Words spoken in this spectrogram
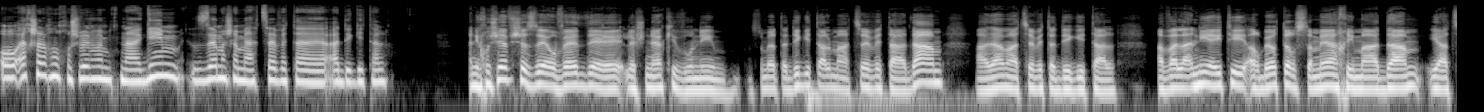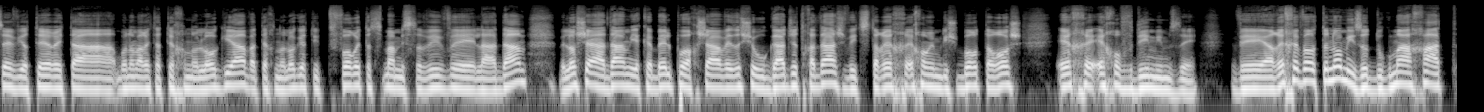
או איך שאנחנו חושבים ומתנהגים, זה מה שמעצב את הדיגיטל? אני חושב שזה עובד uh, לשני הכיוונים. זאת אומרת, הדיגיטל מעצב את האדם, האדם מעצב את הדיגיטל. אבל אני הייתי הרבה יותר שמח אם האדם יעצב יותר את ה... בוא נאמר, את הטכנולוגיה, והטכנולוגיה תתפור את עצמה מסביב אה, לאדם, ולא שהאדם יקבל פה עכשיו איזשהו גאדג'ט חדש ויצטרך, איך אומרים, לשבור את הראש, איך, איך עובדים עם זה. והרכב האוטונומי זאת דוגמה אחת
